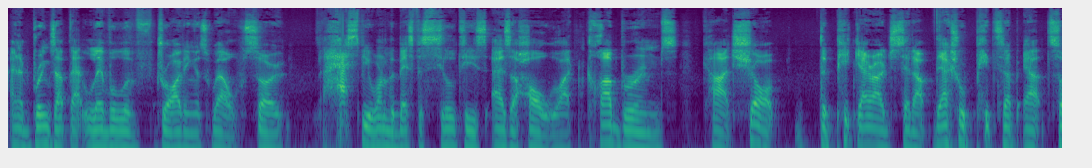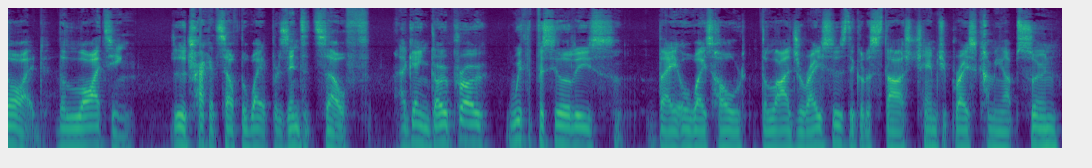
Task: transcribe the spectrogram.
and it brings up that level of driving as well. So it has to be one of the best facilities as a whole, like club rooms, kart shop, the pit garage setup, the actual pit setup outside, the lighting, the track itself, the way it presents itself. Again, GoPro with the facilities, they always hold the larger races. They've got a Stars Championship race coming up soon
